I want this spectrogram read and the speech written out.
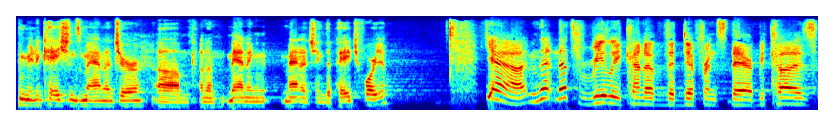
communications manager um, kind of manning, managing the page for you. Yeah, and that, that's really kind of the difference there because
